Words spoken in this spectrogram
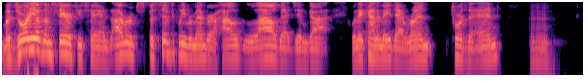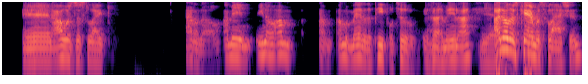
Majority of them Syracuse fans. I re- specifically remember how loud that gym got when they kind of made that run towards the end, hmm and I was just like, I don't know. I mean, you know, I'm. I'm, I'm a man of the people too. You know what I mean? I, Yeah, I know there's cameras flashing.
